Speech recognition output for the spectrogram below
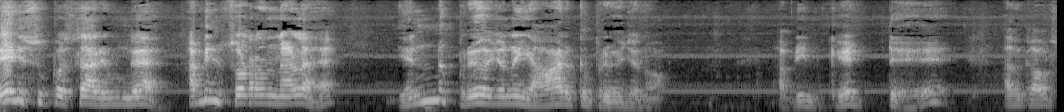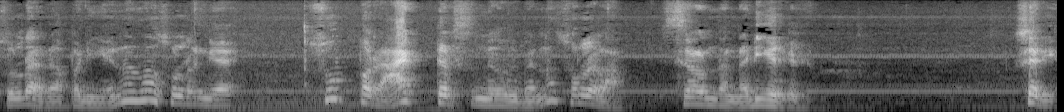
லேடி சூப்பர் ஸ்டார் இவங்க அப்படின்னு சொல்கிறதுனால என்ன பிரயோஜனம் யாருக்கு பிரயோஜனம்? அப்படின்னு கேட்டு அதுக்கு அவர் சொல்கிறாரு அப்போ நீங்கள் என்ன தான் சொல்கிறீங்க சூப்பர் ஆக்டர்ஸுங்கிறது வேணால் சொல்லலாம். சிறந்த நடிகர்கள். சரி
